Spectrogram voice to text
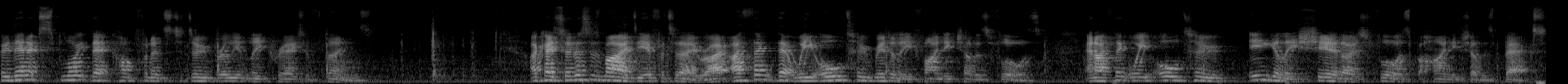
who then exploit that confidence to do brilliantly creative things. Okay, so this is my idea for today, right? I think that we all too readily find each other's flaws. And I think we all too eagerly share those flaws behind each other's backs.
